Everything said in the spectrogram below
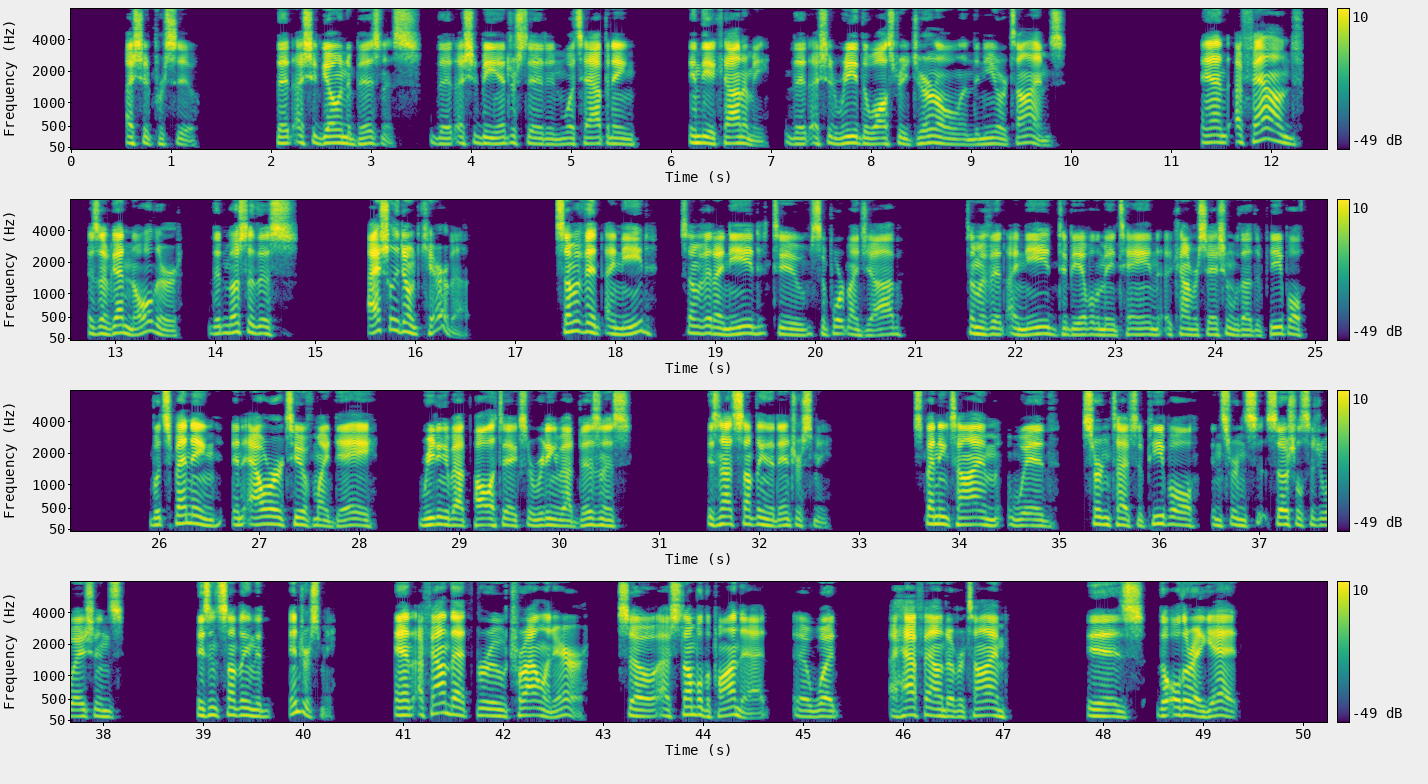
I should pursue, that I should go into business, that I should be interested in what's happening in the economy, that I should read the Wall Street Journal and the New York Times. And I found as I've gotten older that most of this I actually don't care about. Some of it I need, some of it I need to support my job, some of it I need to be able to maintain a conversation with other people. But spending an hour or two of my day reading about politics or reading about business is not something that interests me. Spending time with certain types of people in certain social situations isn't something that interests me. And I found that through trial and error. So I've stumbled upon that. Uh, what I have found over time is the older I get,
